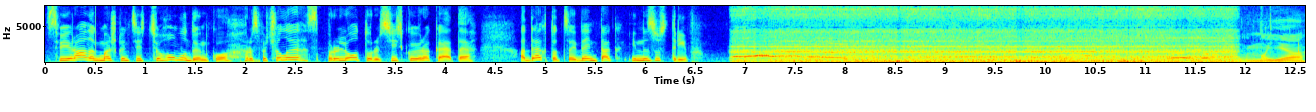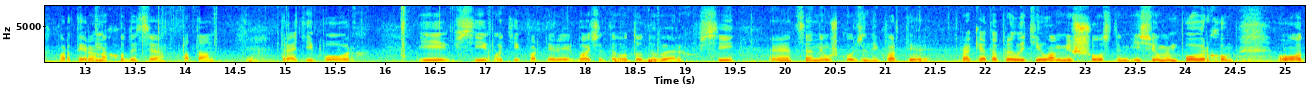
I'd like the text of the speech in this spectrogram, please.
свій ранок мешканці цього будинку розпочали з прильоту російської ракети. А дехто цей день так і не зустрів. Моя квартира знаходиться отам, третій поверх. І всі оті квартири, як бачите, ото доверху, всі е, це неушкоджені квартири. Ракета прилетіла між шостим і сьомим поверхом, от,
